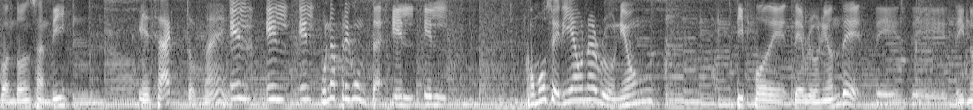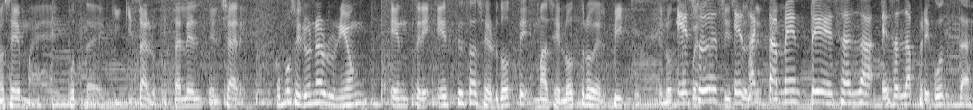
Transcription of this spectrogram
Con Don Sandy. Exacto, mae. El, el, el- una pregunta. El, el, ¿Cómo sería una reunión tipo de, de reunión de, de, de- no sé, mae, puta, qui- quítalo, quítale el, el share. ¿Cómo sería una reunión entre este sacerdote más el otro del pico? El otro Eso es exactamente, esa es la, esa es la pregunta.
